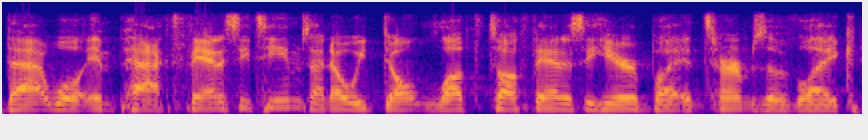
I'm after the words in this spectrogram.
that will impact fantasy teams. I know we don't love to talk fantasy here, but in terms of like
